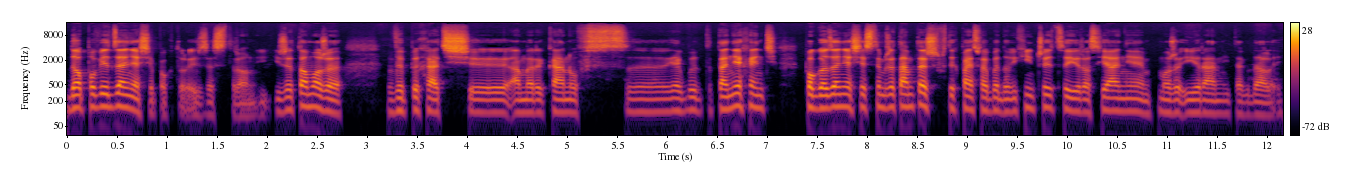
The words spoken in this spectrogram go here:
do opowiedzenia się po którejś ze stron i, i że to może wypychać y, Amerykanów z, jakby ta niechęć pogodzenia się z tym, że tam też w tych państwach będą i Chińczycy, i Rosjanie, może Iran i tak dalej.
